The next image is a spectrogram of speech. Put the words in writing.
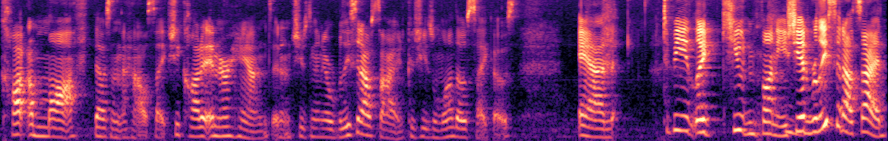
caught a moth that was in the house. Like she caught it in her hands, and she was gonna release it outside because she's one of those psychos. And to be like cute and funny, she had released it outside.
